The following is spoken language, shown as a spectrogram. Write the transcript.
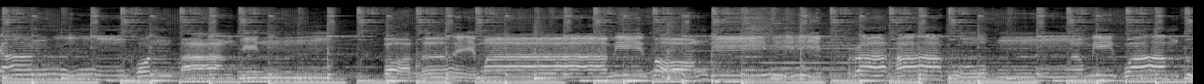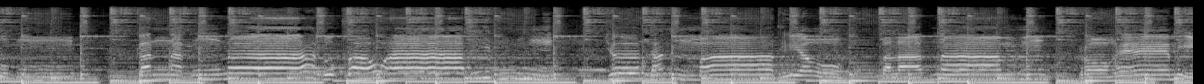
จัง คนต่างถิ่น ก็เคยมามีของดี ราคาถูก มีความสุขกันหนักหนาสุขเสาอาทิตย์เชิญท่านมาเที่ยวตลาดน้ำรองแหมี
